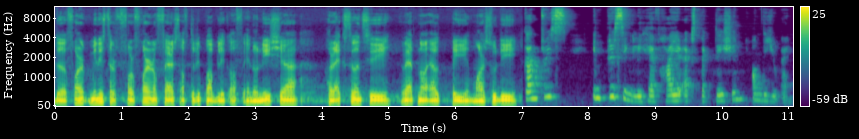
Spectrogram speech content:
the For- Minister for Foreign Affairs of the Republic of Indonesia, Her Excellency Retno LP Marsudi. Countries increasingly have higher expectation on the UN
